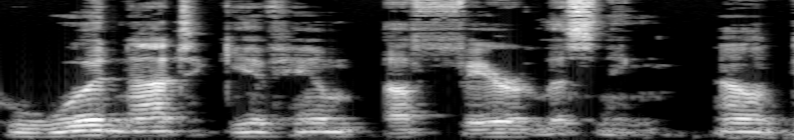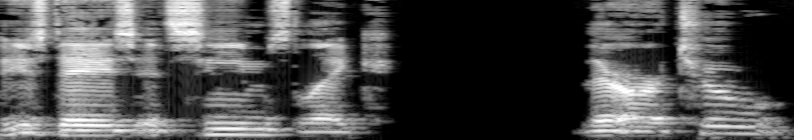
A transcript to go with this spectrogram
who would not give him a fair listening. Now, these days, it seems like there are two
